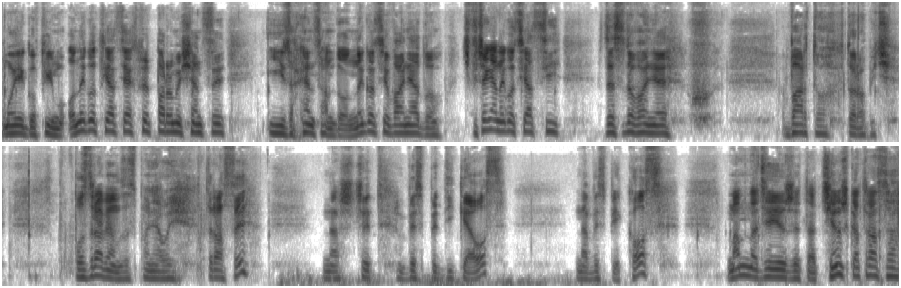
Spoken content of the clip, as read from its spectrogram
mojego filmu o negocjacjach sprzed paru miesięcy i zachęcam do negocjowania, do ćwiczenia negocjacji. Zdecydowanie uff, warto to robić. Pozdrawiam ze wspaniałej trasy na szczyt wyspy Dikeos, na wyspie Kos. Mam nadzieję, że ta ciężka trasa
